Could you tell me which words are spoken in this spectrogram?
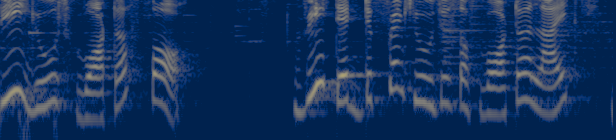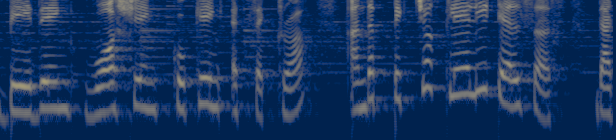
we use water for. We did different uses of water like bathing, washing, cooking, etc. And the picture clearly tells us that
